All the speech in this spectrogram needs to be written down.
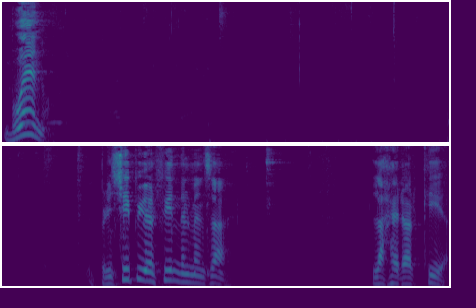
Bueno, el principio y el fin del mensaje, la jerarquía,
